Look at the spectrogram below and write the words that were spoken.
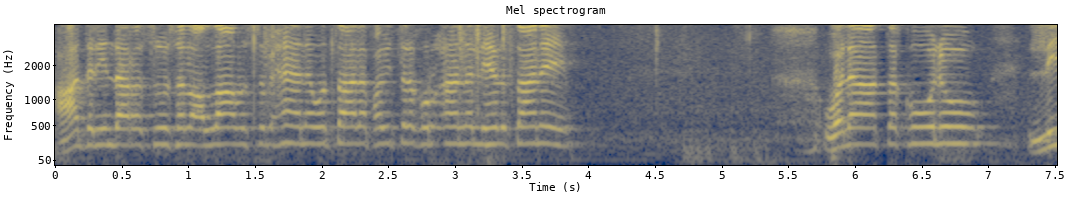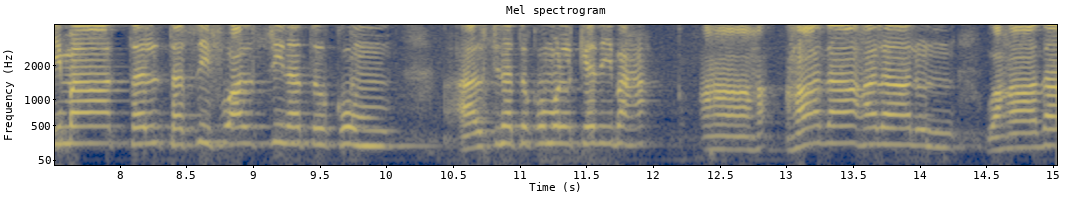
ಆದ್ದರಿಂದ ರಸೂ ಸಲ ಅಲ್ಲಾಹು ಸುಬ್ಹಾನ ಒತ್ತಾಲ ಪವಿತ್ರ ಕುರ್ಆನಲ್ಲಿ ಹೇಳುತ್ತಾನೆ ولا تقولوا لما تل تصف ألسنتكم ألسنتكم الكذب ه- آه، هذا حلال وهذا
